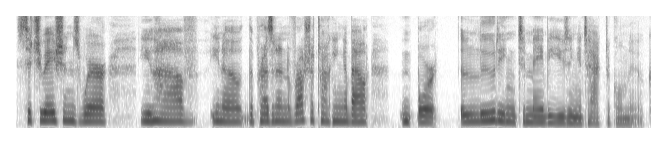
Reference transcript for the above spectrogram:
situations where you have, you know, the president of Russia talking about or alluding to maybe using a tactical nuke.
